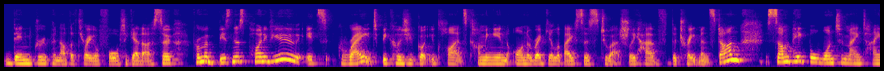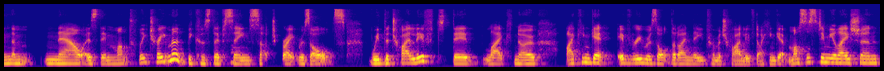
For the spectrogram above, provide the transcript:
then group another three or four together. So, from a business point of view, it's great because you've got your clients coming in on a regular basis to actually have the treatments done. Some people want to maintain them now as their monthly treatment because they've oh. seen such great results with the TriLift. They're like, no, I can get every result that I need from a TriLift. I can get muscle stimulation,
